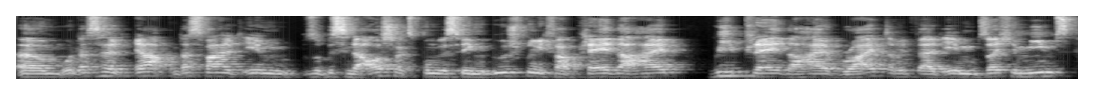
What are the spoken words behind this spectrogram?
Ähm, und das halt, ja, und das war halt eben so ein bisschen der Ausschlagspunkt, deswegen ursprünglich war Play the Hype, we play the Hype right, damit wir halt eben solche Memes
